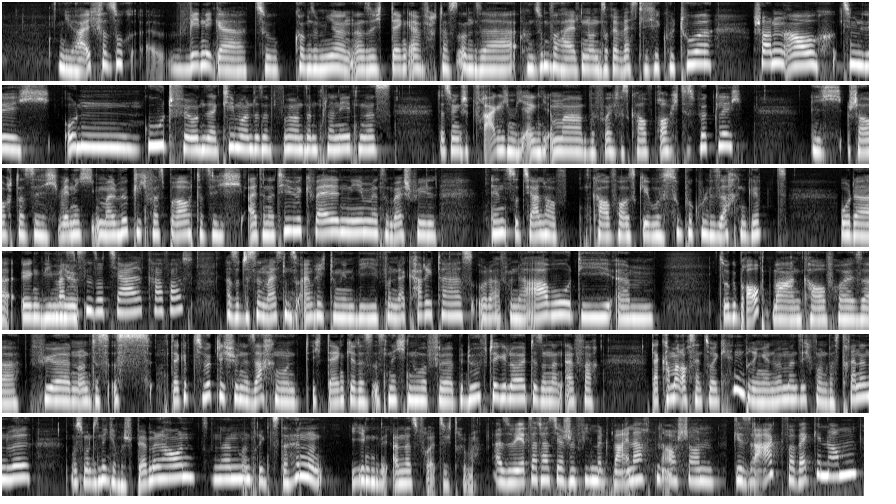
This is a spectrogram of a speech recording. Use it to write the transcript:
Ja, ich versuche äh, weniger zu konsumieren. Also ich denke einfach, dass unser Konsumverhalten, unsere westliche Kultur schon auch ziemlich ungut für unser Klima und für unseren Planeten ist. Deswegen frage ich mich eigentlich immer, bevor ich was kaufe, brauche ich das wirklich? Ich schaue auch, dass ich, wenn ich mal wirklich was brauche, dass ich alternative Quellen nehme, zum Beispiel ins Sozialkaufhaus gehe, wo es super coole Sachen gibt. Oder irgendwie Was mir. ist ein Sozialkaufhaus? Also das sind meistens so Einrichtungen wie von der Caritas oder von der AWO, die ähm, so Gebrauchtwarenkaufhäuser führen. Und das ist, da gibt's wirklich schöne Sachen. Und ich denke, das ist nicht nur für bedürftige Leute, sondern einfach, da kann man auch sein Zeug hinbringen. Wenn man sich von was trennen will, muss man das nicht auf den Sperrmüll hauen, sondern man bringt's dahin und irgendwie anders freut sich drüber. Also jetzt hast du ja schon viel mit Weihnachten auch schon gesagt, vorweggenommen.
